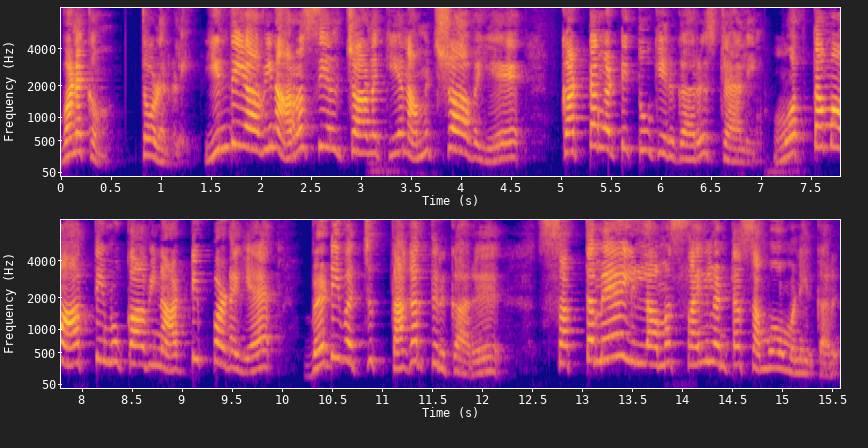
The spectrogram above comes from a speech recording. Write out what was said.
வணக்கம் தோழர்களே. இந்தியாவின் அரசியல் சாணக்கியன் அமித்ஷாவையே கட்டங்கட்டி தூக்கி இருக்காரு ஸ்டாலின். மொத்தமா அதிமுகவின் அடிப்படைய வெடி வச்சு தகர்த்திருக்காரு. சத்தமே இல்லாம சைலண்டா சம்பவம் பண்ணியிருக்காரு.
